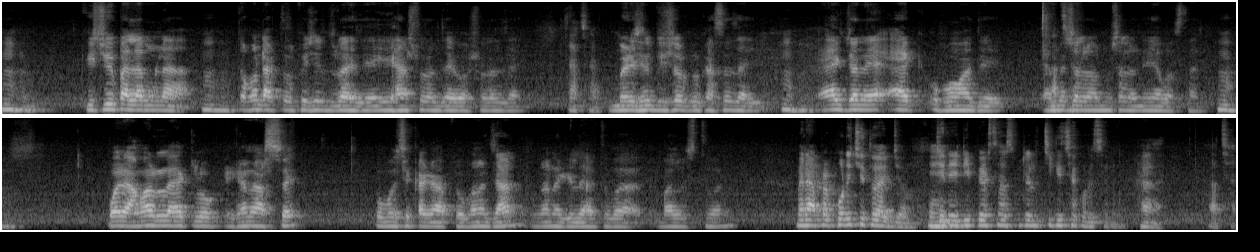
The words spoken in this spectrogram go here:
হুম হুম। কিছুই পেলাম না। তখন ডাক্তার অফিসে দূরায় যায় এই হাসপাতাল যায় হাসপাতাল যাই আচ্ছা। মেডিসিন বিশেষজ্ঞর কাছে যাই। একজনে এক উপমা দেয় এমনি। চলেন এমনি এই অবস্থা। পরে আমার এক লোক এখানে আসছে। ও বলছে কাকা আপনি ওখানে যান। ওখানে গেলে হয়তো বা ভালো আসতে পারে। মানে আপনার পরিচিত একজন যিনি ডিপিএস হসপিটালে চিকিৎসা করেছিলেন। হ্যাঁ। আচ্ছা।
